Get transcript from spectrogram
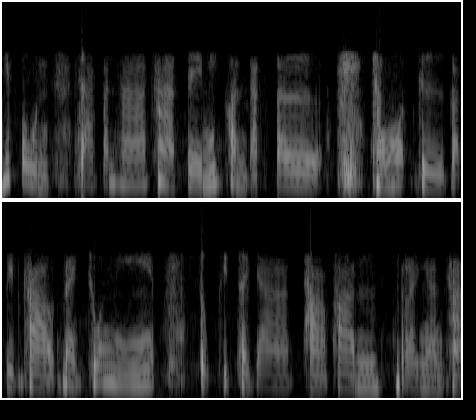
ญี่ปุ่น จากปัญหาขาดเซมิคอนดักเตอร์ ทั้งหมดคือเกร็ดข่าวในช่วงนี้ สุพิชยาถาพันรายงานค่ะ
